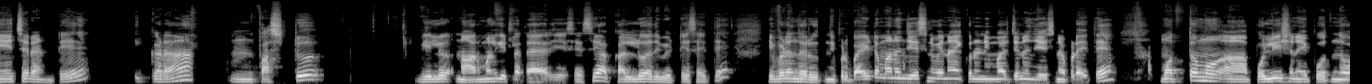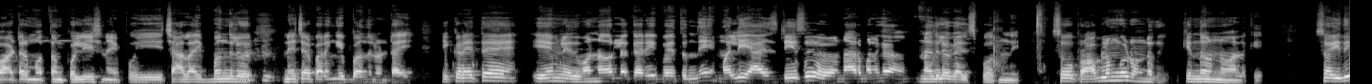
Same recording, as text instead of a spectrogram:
నేచర్ అంటే ఇక్కడ ఫస్ట్ వీళ్ళు నార్మల్గా ఇట్లా తయారు చేసేసి ఆ కళ్ళు అది పెట్టేసి అయితే ఇవ్వడం జరుగుతుంది. ఇప్పుడు బయట మనం చేసిన వినాయకుని నిమజ్జనం చేసినప్పుడు అయితే మొత్తము పొల్యూషన్ అయిపోతుంది. వాటర్ మొత్తం పొల్యూషన్ అయిపోయి చాలా ఇబ్బందులు నేచర్ పరంగా ఇబ్బందులు ఉంటాయి. ఇక్కడైతే ఏం లేదు. వన్ అవర్లో కరిగిపోతుంది మళ్ళీ యాజ్ ఇట్ ఈస్ నార్మల్గా నదిలో కలిసిపోతుంది. సో ప్రాబ్లం కూడా ఉండదు కింద ఉన్న వాళ్ళకి. సో ఇది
